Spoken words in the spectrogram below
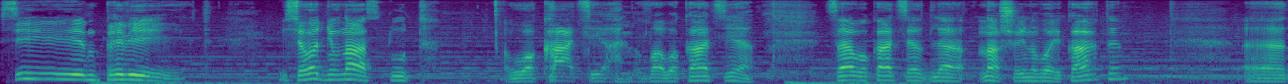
Всім привіт! І сьогодні в нас тут локація, нова локація. Це локація для нашої нової карти. Е,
